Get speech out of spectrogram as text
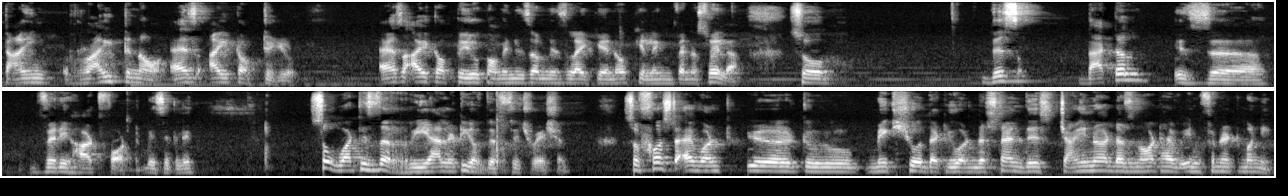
dying right now as i talk to you. As i talk to you communism is like you know killing venezuela. So this battle is uh, very hard fought basically. So, what is the reality of this situation? So, first, I want uh, to make sure that you understand this China does not have infinite money.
